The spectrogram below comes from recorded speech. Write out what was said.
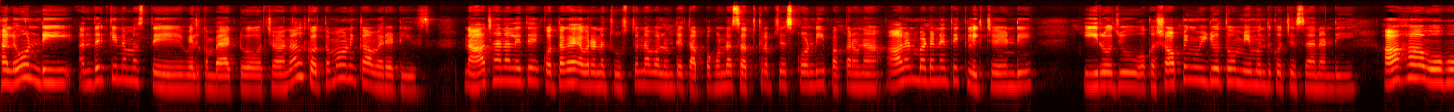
హలో అండి అందరికీ నమస్తే. Welcome back to our channel కొత్త మౌనిక వెరైటీస్. నా ఛానల్ అయితే కొత్తగా ఎవరైనా చూస్తున్న వాళ్ళు ఉంటే తప్పకుండా సబ్స్క్రైబ్ చేసుకోండి. పక్కన ఉన్న ఆల్ అండ్ బటన్ అయితే క్లిక్ చేయండి. ఈరోజు ఒక షాపింగ్ వీడియోతో మీ ముందుకు వచ్చేసానండి. ఆహా ఓహో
